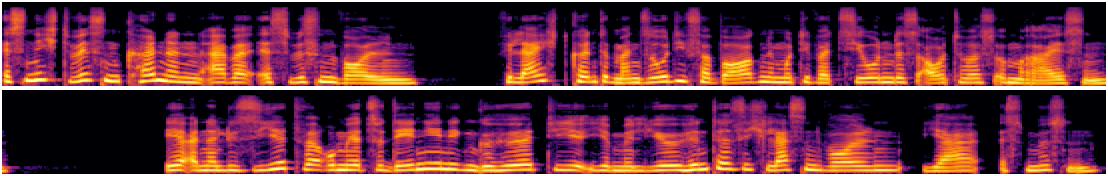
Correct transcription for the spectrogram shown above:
Es nicht wissen können, aber es wissen wollen. Vielleicht könnte man so die verborgene Motivation des Autors umreißen. Er analysiert, warum er zu denjenigen gehört, die ihr Milieu hinter sich lassen wollen, ja, es müssen.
